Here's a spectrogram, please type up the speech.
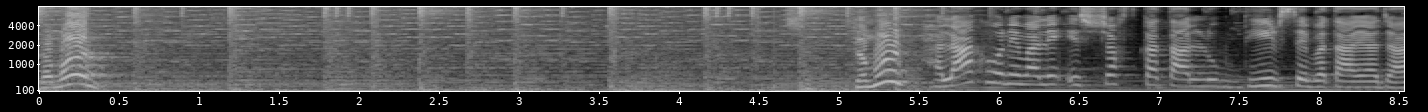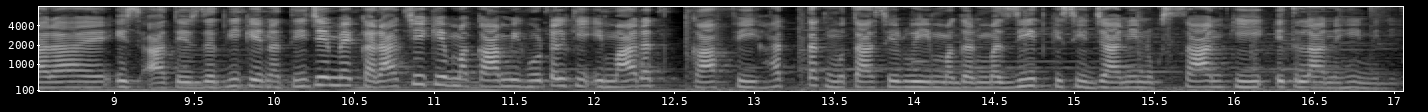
दमन! दमन! हलाक होने वाले इस शख्स का ताल्लुक धीर से बताया जा रहा है। इस आतिशदगी के नतीजे में कराची के मकामी होटल की इमारत काफ़ी हद तक मुतासर हुई मगर मजीद किसी जानी नुकसान की इतला नहीं मिली।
